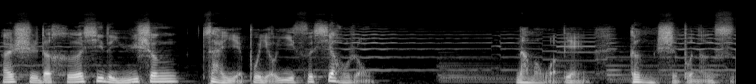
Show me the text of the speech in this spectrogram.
而使得荷西的余生再也不有一丝笑容，那么我便更是不能死。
